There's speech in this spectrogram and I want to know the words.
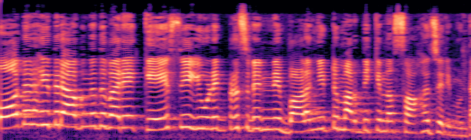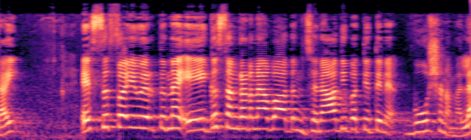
ബോധരഹിതരാകുന്നത് വരെ കെ എസ് യു യൂണിറ്റ് പ്രസിഡന്റിനെ വളഞ്ഞിട്ട് മർദ്ദിക്കുന്ന സാഹചര്യമുണ്ടായി. എസ് എഫ് ഐ ഉയർത്തുന്ന ഏക സംഘടനാവാദം ജനാധിപത്യത്തിന് ഭൂഷണമല്ല.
